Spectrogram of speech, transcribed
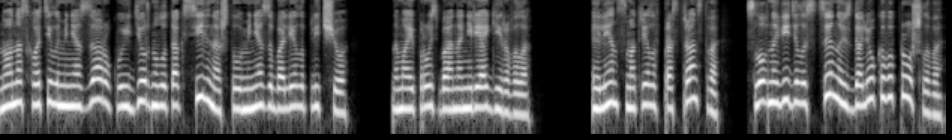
но она схватила меня за руку и дернула так сильно, что у меня заболело плечо. На мои просьбы она не реагировала. Элен смотрела в пространство, словно видела сцену из далекого прошлого.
